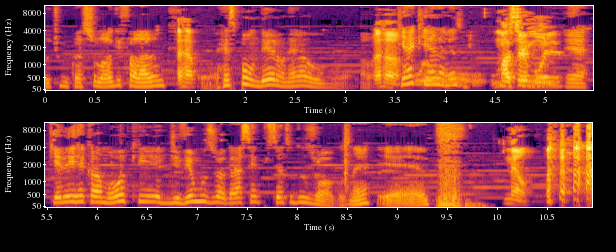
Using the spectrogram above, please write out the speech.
último questlog falaram, Aham. responderam, né? O, Aham. Quem é que era mesmo? O Master Moon. É, que ele reclamou que devíamos jogar 100% dos jogos, né? É, Não.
